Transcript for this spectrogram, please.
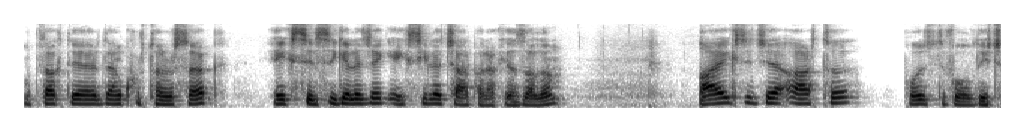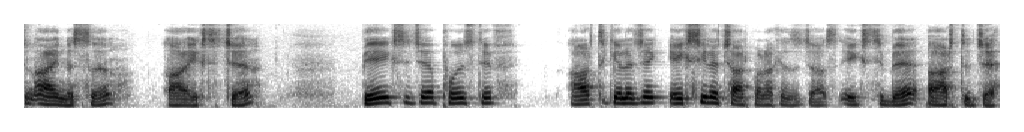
mutlak değerden kurtarırsak eksilisi gelecek. Eksiyle çarparak yazalım. a eksi c artı pozitif olduğu için aynısı a eksi c. b eksi c pozitif artı gelecek. Eksiyle çarparak yazacağız. Eksi b artı c.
